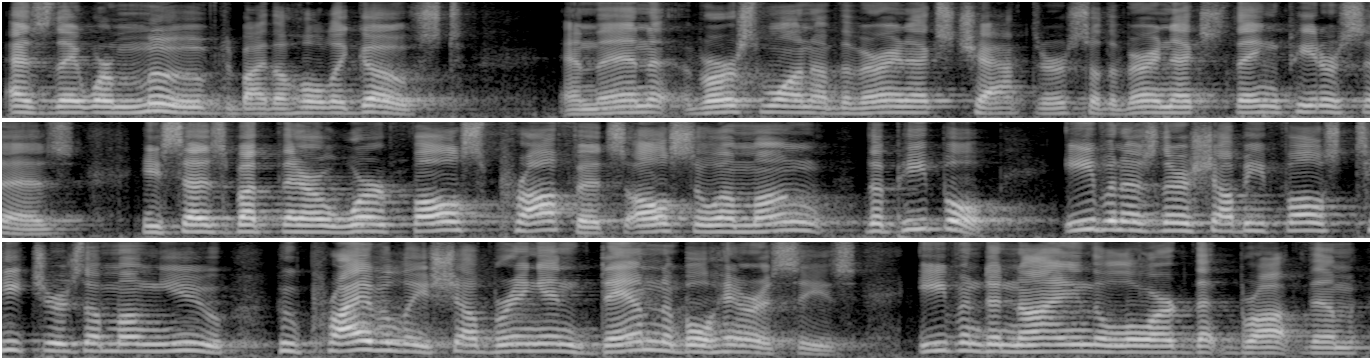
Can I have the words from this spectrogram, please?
as they were moved by the Holy Ghost. And then, verse 1 of the very next chapter, so the very next thing Peter says, he says, But there were false prophets also among the people, even as there shall be false teachers among you, who privately shall bring in damnable heresies, even denying the Lord that brought them,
